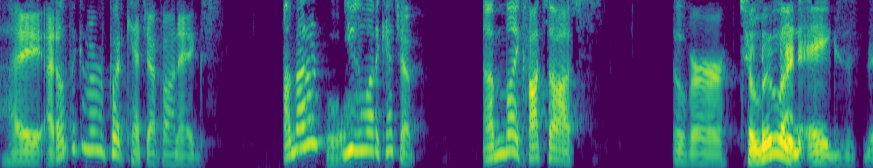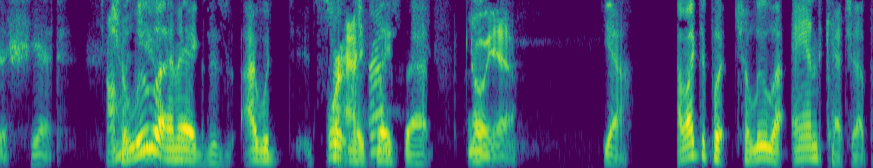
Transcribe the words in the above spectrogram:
I I don't think I've ever put ketchup on eggs. Um, I don't Ooh. use a lot of ketchup. I'm like hot sauce over Cholula and eggs is the shit. I'm Cholula and eggs is I would certainly place that. Oh yeah. Yeah. I like to put Cholula and ketchup.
